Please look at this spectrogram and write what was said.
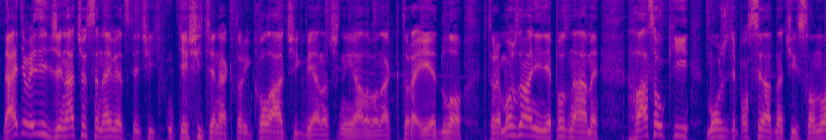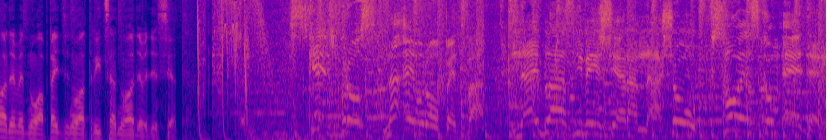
Dajte vedieť, že na čo sa najviac teči, tešíte, na ktorý koláčik vianočný alebo na ktoré jedlo, ktoré možno ani nepoznáme. Hlasovky môžete posielať na číslo 0905 030 090. Sketch Bros. na Európe 2. Najbláznivejšia ranná show v slovenskom éteri.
